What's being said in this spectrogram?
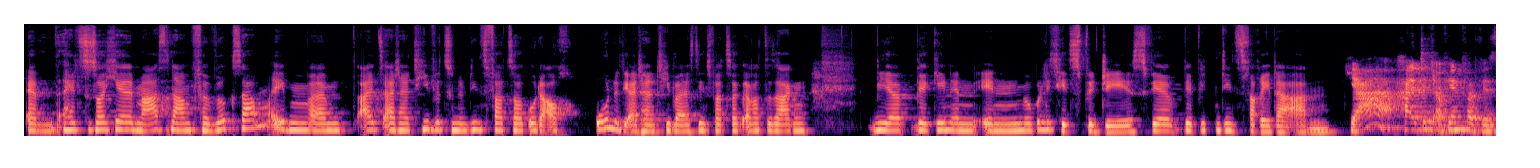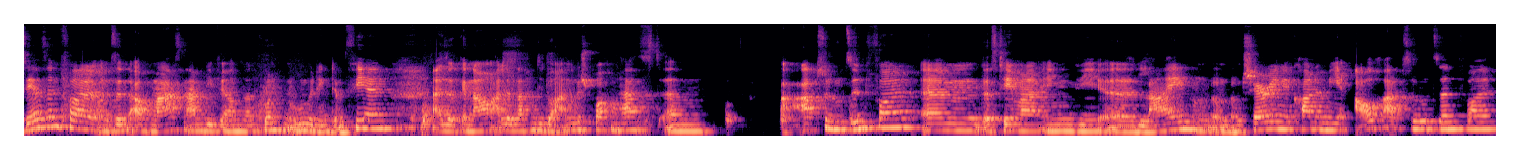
Ähm, hältst du solche Maßnahmen für wirksam, eben ähm, als Alternative zu einem Dienstfahrzeug oder auch ohne die Alternative als Dienstfahrzeug einfach zu sagen, wir, wir gehen in, in Mobilitätsbudgets, wir, wir bieten Dienstfahrräder an. Ja, halte ich auf jeden Fall für sehr sinnvoll und sind auch Maßnahmen, die wir unseren Kunden unbedingt empfehlen. Also genau alle Sachen, die du angesprochen hast, ähm, absolut sinnvoll. Ähm, das Thema irgendwie äh, Line und, und, und Sharing Economy auch absolut sinnvoll.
